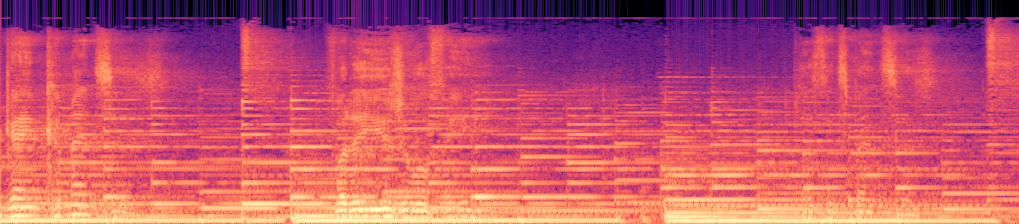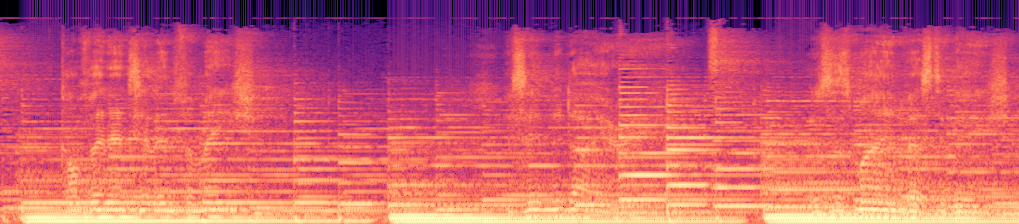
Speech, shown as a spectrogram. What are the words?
The game commences for the usual fee. Plus expenses, confidential information. It's in the diary. This is my investigation.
